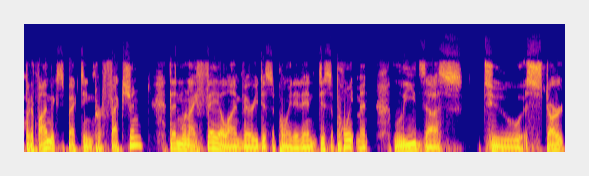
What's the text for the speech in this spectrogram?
But if I'm expecting perfection, then when I fail, I'm very disappointed. And disappointment leads us to start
